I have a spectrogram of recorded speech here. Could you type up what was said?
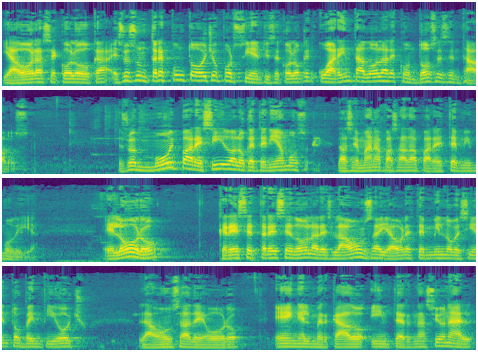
y ahora se coloca, eso es un 3.8% y se coloca en 40 dólares con 12 centavos. Eso es muy parecido a lo que teníamos la semana pasada para este mismo día. El oro crece 13 dólares la onza y ahora está en 1928 la onza de oro en el mercado internacional,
